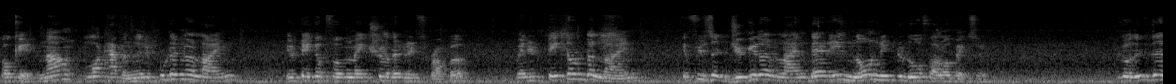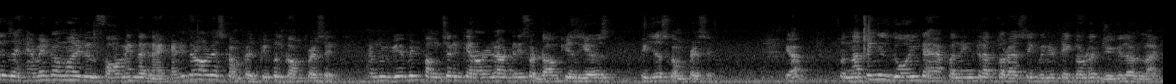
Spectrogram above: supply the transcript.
Okay, now what happens? When you put in a line, you take a film, make sure that it's proper. When you take out the line, if it's a jugular line, there is no need to do a follow-up X-ray. Because if there is a hematoma, it will form in the neck, and you can always compress. People compress it. And we have been puncturing carotid arteries for donkey's years. We just compress it. Yeah. So nothing is going to happen intrathoracic when you take out a jugular line.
